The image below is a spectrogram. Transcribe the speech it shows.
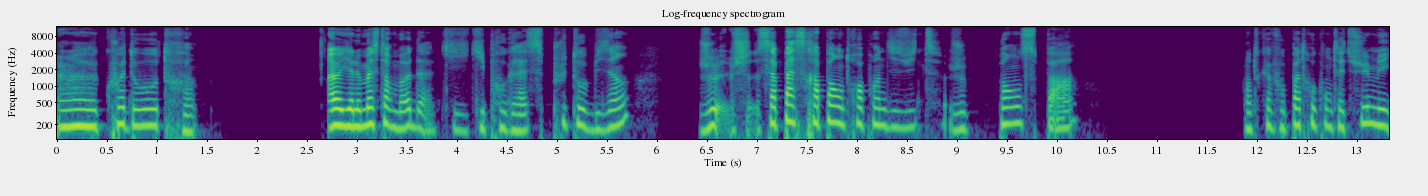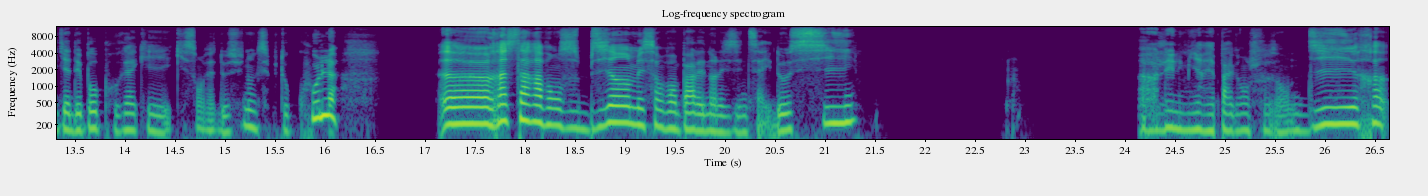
Euh, quoi d'autre? Il y a le Master Mode qui, progresse plutôt bien. Ça passera pas en 3.18, je pense pas. En tout cas, faut pas trop compter dessus, mais il y a des beaux progrès qui, sont faits dessus, donc c'est plutôt cool. Rastar avance bien, mais ça on va en parler dans les insides aussi. Alors, les lumières, il n'y a pas grand chose à en dire.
